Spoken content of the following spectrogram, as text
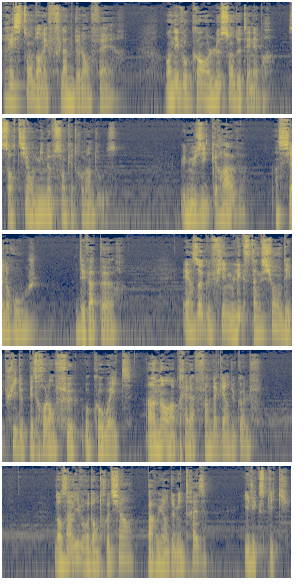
restons dans les flammes de l'enfer, en évoquant Leçon de ténèbres, sorti en 1992. Une musique grave, un ciel rouge, des vapeurs. Herzog filme l'extinction des puits de pétrole en feu au Koweït, un an après la fin de la guerre du Golfe. Dans un livre d'entretien, paru en 2013, il explique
